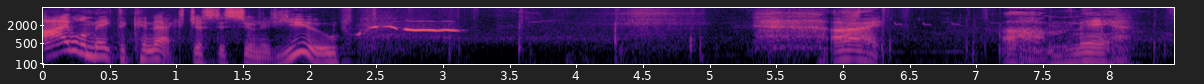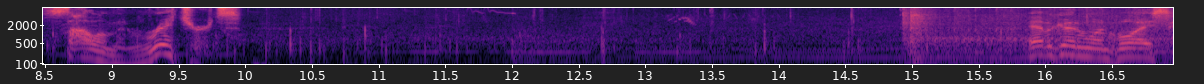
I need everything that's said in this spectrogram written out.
I will make the connect just as soon as you. All right. Oh, man. Solomon Richards. Have a good one, boys.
